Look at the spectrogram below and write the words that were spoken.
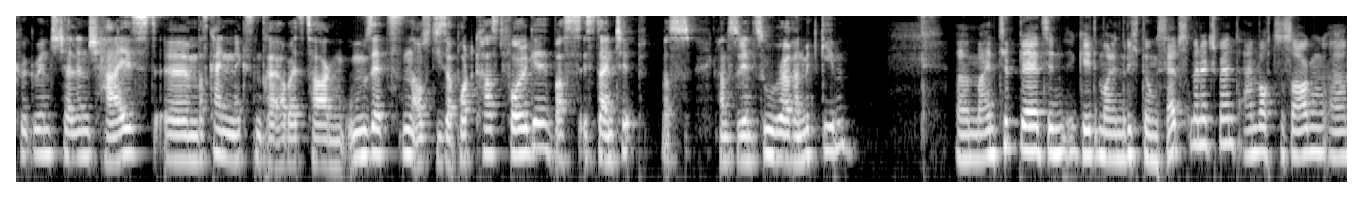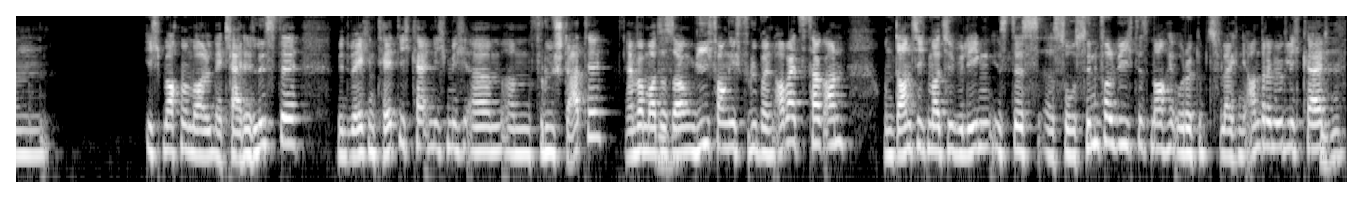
Quick Wins Challenge heißt, ähm, was kann ich in den nächsten drei Arbeitstagen umsetzen aus dieser Podcast-Folge? Was ist dein Tipp? Was kannst du den Zuhörern mitgeben? Äh, mein Tipp wäre jetzt in, geht mal in Richtung Selbstmanagement. Einfach zu sagen, ähm, ich mache mir mal eine kleine Liste, mit welchen Tätigkeiten ich mich ähm, früh starte. Einfach mal mhm. zu sagen, wie fange ich früh meinen Arbeitstag an und dann sich mal zu überlegen, ist das äh, so sinnvoll, wie ich das mache oder gibt es vielleicht eine andere Möglichkeit? Mhm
